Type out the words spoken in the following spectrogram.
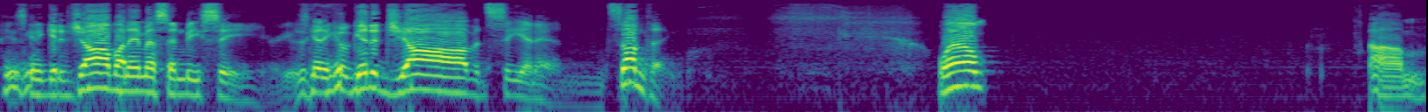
He was going to get a job on MSNBC, or he was going to go get a job at CNN, something. Well, um,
